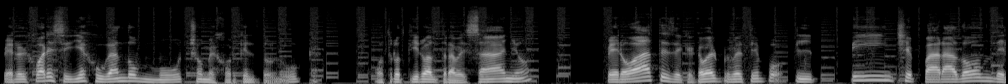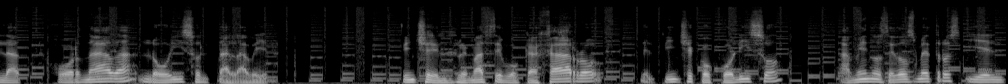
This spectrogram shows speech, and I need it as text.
Pero el Juárez seguía jugando mucho mejor que el Toluca. Otro tiro al travesaño. Pero antes de que acabara el primer tiempo, el pinche paradón de la jornada lo hizo el Talavera. Pinche el remate bocajarro del pinche cocolizo a menos de dos metros y el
